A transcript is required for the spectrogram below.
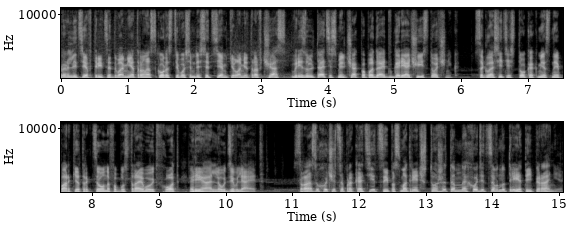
Пролетев 32 метра на скорости 87 км в час, в результате смельчак попадает в горячий источник. Согласитесь, то, как местные парки аттракционов обустраивают вход, реально удивляет. Сразу хочется прокатиться и посмотреть, что же там находится внутри этой пираньи.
